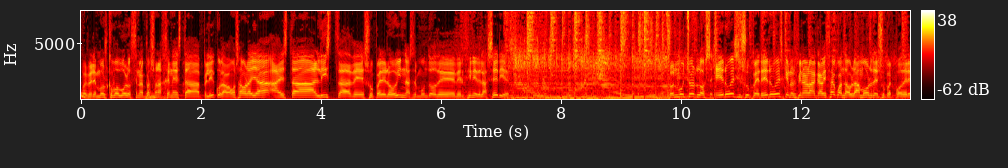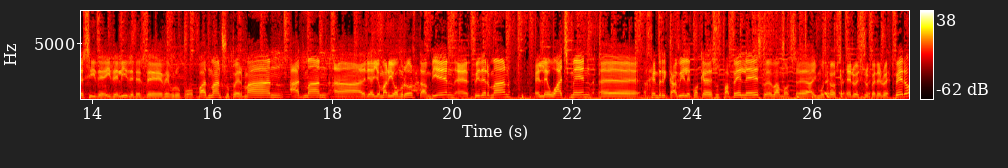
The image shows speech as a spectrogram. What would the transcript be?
Pues veremos cómo evoluciona el personaje en esta película. Vamos ahora ya a esta lista de superheroínas del mundo de- del cine y de las series. Son muchos los héroes y superhéroes que nos vienen a la cabeza cuando hablamos de superpoderes y de, y de líderes de, de grupo. Batman, Superman, Atman, ah, diría yo Mario Bros también, eh, Spider-Man, el de Watchmen, eh, Henry Cavill en cualquiera de sus papeles, eh, vamos, eh, hay muchos héroes y superhéroes. Pero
